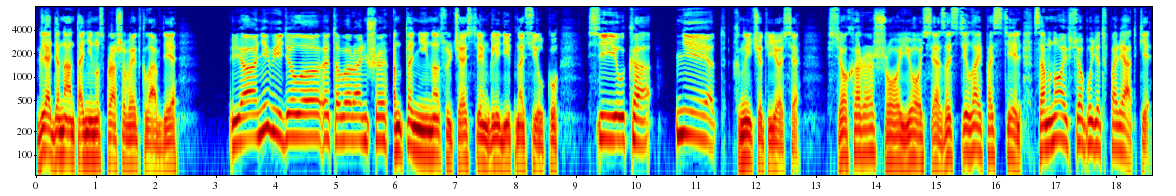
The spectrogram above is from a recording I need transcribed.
Глядя на Антонину, спрашивает Клавдия. «Я не видела этого раньше». Антонина с участием глядит на Силку. «Силка! Нет!» — хнычет Йося. «Все хорошо, Йося, застилай постель. Со мной все будет в порядке».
